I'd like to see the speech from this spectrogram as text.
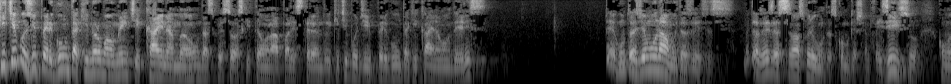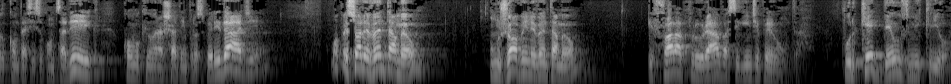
Que tipos de pergunta que normalmente cai na mão das pessoas que estão lá palestrando e que tipo de pergunta que cai na mão deles? Perguntas de emuná, muitas vezes. Muitas vezes essas são as perguntas. Como que Hashem fez isso? Como acontece isso com o Tzadik? Como que o Urachá tem prosperidade? Uma pessoa levanta a mão, um jovem levanta a mão e fala para o Rav a seguinte pergunta. Por que Deus me criou?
